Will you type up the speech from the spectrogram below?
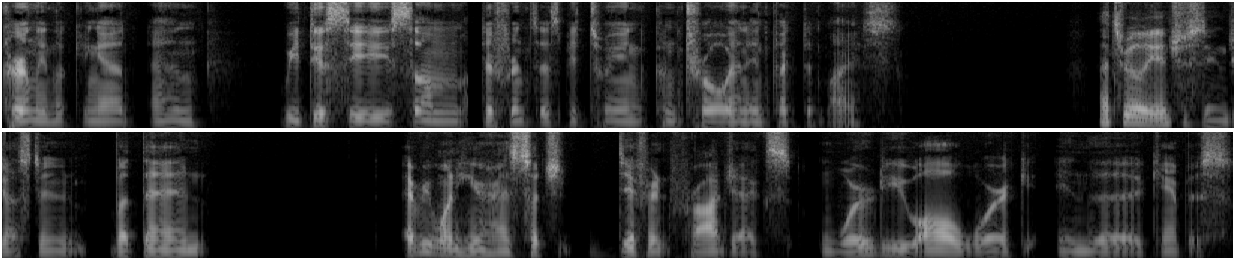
currently looking at, and we do see some differences between control and infected mice. That's really interesting, Justin. But then everyone here has such different projects. Where do you all work in the campus?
